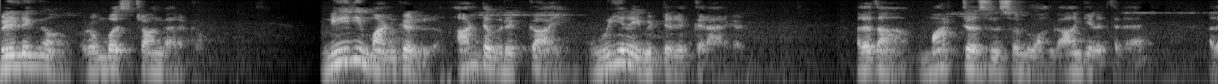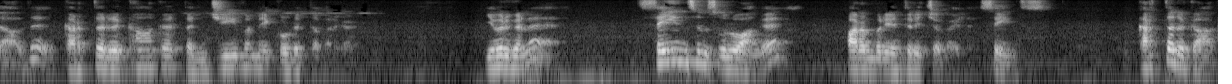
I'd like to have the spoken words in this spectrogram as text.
பில்டிங்கும் ரொம்ப ஸ்ட்ராங்காக இருக்கும். நீதிமான்கள் ஆண்டவருக்காய் உயிரை விட்டிருக்கிறார்கள். அதை தான் மார்டர்ஸ்னு சொல்லுவாங்க ஆங்கிலத்தில். அதாவது கர்த்தருக்காக தன் ஜீவனை கொடுத்தவர்கள். இவர்களை செயின்ஸ்னு சொல்லுவாங்க. பாரம்பரிய திருச்சபையில் செயின்ஸ் கர்த்தருக்காக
